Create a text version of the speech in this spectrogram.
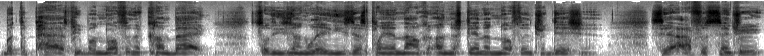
but the past people in Northland to come back, so these young ladies that's playing now can understand the Northland tradition. See, after century,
